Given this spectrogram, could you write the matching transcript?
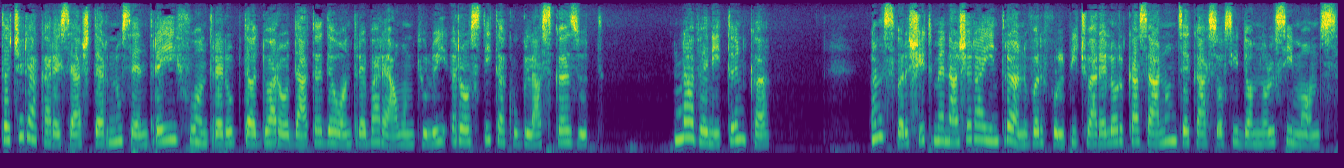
Tăcerea care se așternuse între ei fu întreruptă doar odată de o întrebare a unchiului rostită cu glas căzut. N-a venit încă?" În sfârșit, menajera intră în vârful picioarelor ca să anunțe că a sosit domnul Simons.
